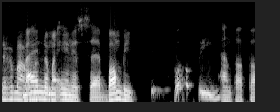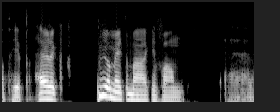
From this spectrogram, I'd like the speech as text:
Zeg het maar. Mijn nummer 1 is eh, Bambi. En dat, dat heeft er eigenlijk puur mee te maken van... eh,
